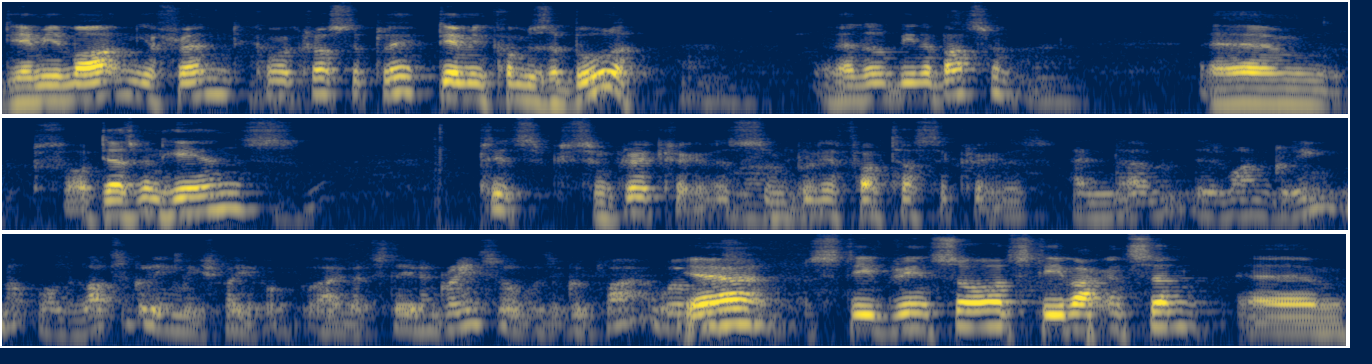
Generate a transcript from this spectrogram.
Damien Martyn, your friend, come across the plate. Damien comes as a bowler, and ended up being a batsman. Um, Desmond Haynes, played some great cricketers, right, some brilliant, fantastic cricketers. And um, there's one good, Eng- not well, there's lots of good English people, like, but Stephen Greensword was a good player. yeah, Steve Greensword, Steve Atkinson, um,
